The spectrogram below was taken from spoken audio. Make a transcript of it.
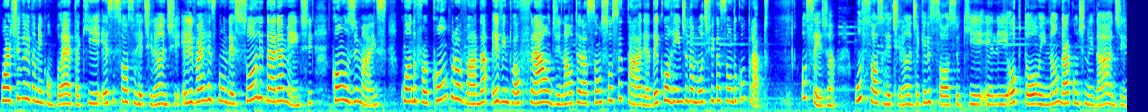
O artigo ele também completa que esse sócio retirante ele vai responder solidariamente com os demais quando for comprovada eventual fraude na alteração societária decorrente da modificação do contrato. Ou seja, o sócio retirante, aquele sócio que ele optou em não dar continuidade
